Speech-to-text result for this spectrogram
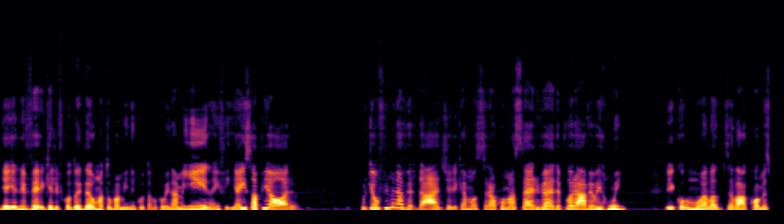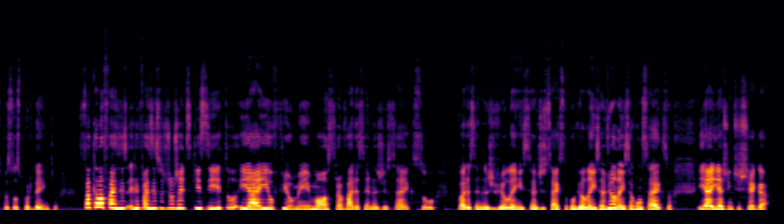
E aí ele vê que ele ficou doidão, matou uma mina enquanto tava comendo a mina, enfim. E aí só piora. Porque o filme, na verdade, ele quer mostrar como a Sérvia é deplorável e ruim. E como ela, sei lá, come as pessoas por dentro. Só que ela faz isso, ele faz isso de um jeito esquisito, e aí o filme mostra várias cenas de sexo, várias cenas de violência, de sexo com violência, violência com sexo. E aí a gente chega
